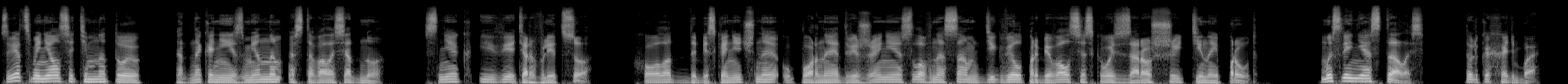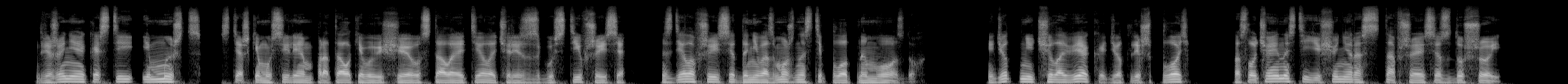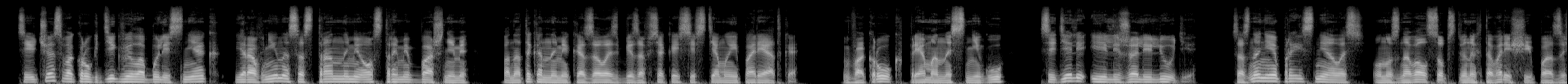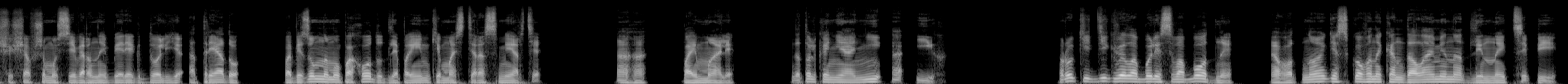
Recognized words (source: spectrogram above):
Свет сменялся темнотою, однако неизменным оставалось одно — снег и ветер в лицо. Холод да бесконечное упорное движение, словно сам Дигвилл пробивался сквозь заросший тиной пруд. Мыслей не осталось, только ходьба. Движение костей и мышц, с тяжким усилием проталкивающее усталое тело через сгустившийся, сделавшийся до невозможности плотным воздух. Идет не человек, идет лишь плоть, по случайности еще не расставшаяся с душой. Сейчас вокруг Дигвилла были снег и равнины со странными острыми башнями, понатыканными, казалось, безо всякой системы и порядка. Вокруг, прямо на снегу, сидели и лежали люди, Сознание прояснялось, он узнавал собственных товарищей по защищавшему северный берег Долье отряду, по безумному походу для поимки мастера смерти. Ага, поймали. Да только не они, а их. Руки Дигвела были свободны, а вот ноги скованы кандалами на длинной цепи.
